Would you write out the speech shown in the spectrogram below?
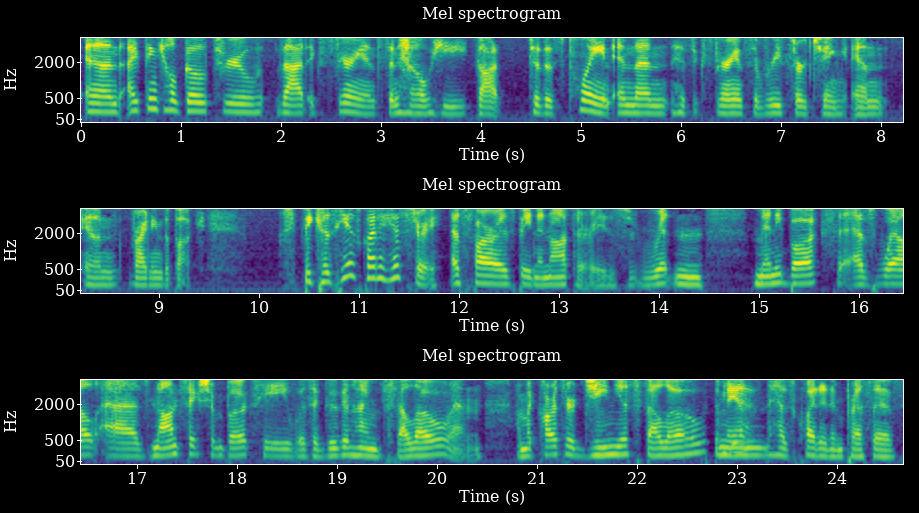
And i think he'll go through that experience and how he got to this point and then his experience of researching and and writing the book. Because he has quite a history as far as being an author. He's written many books as well as nonfiction books. He was a Guggenheim Fellow and a MacArthur Genius Fellow. The man yes. has quite an impressive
